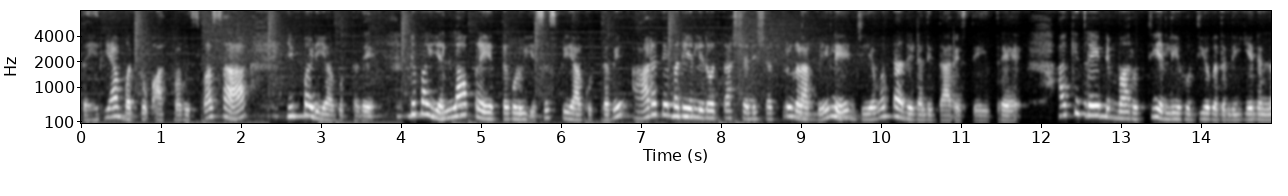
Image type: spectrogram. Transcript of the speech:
ಧೈರ್ಯ ಮತ್ತು ಆತ್ಮವಿಶ್ವಾಸ ಹಿಮ್ಮಡಿಯಾಗುತ್ತದೆ ನಿಮ್ಮ ಎಲ್ಲ ಪ್ರಯತ್ನಗಳು ಯಶಸ್ವಿಯಾಗುತ್ತವೆ. ಆರನೇ ಮನೆಯಲ್ಲಿರುವಂಥ ಶನಿ ಶತ್ರುಗಳ ಮೇಲೆ ಜಯವನ್ನು ನೀಡಲಿದ್ದಾರೆ ಸ್ನೇಹಿತರೆ. ಹಾಗಿದ್ರೆ ನಿಮ್ಮ ವೃತ್ತಿಯಲ್ಲಿ, ಉದ್ಯೋಗದಲ್ಲಿ ಏನೆಲ್ಲ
